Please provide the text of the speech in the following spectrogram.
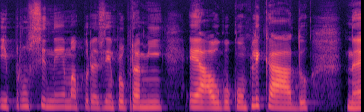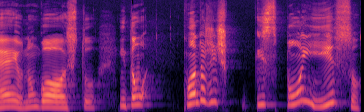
Ir para um cinema, por exemplo, para mim é algo complicado, né? eu não gosto. Então, quando a gente expõe isso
